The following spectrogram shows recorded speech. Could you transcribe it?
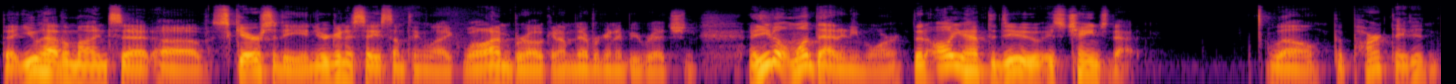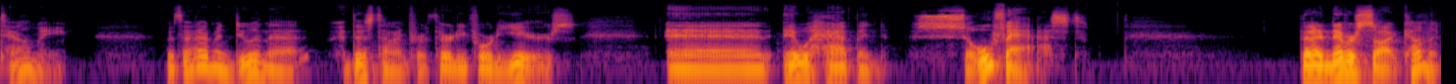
that you have a mindset of scarcity and you're going to say something like, Well, I'm broke and I'm never going to be rich, and, and you don't want that anymore, then all you have to do is change that. Well, the part they didn't tell me was that I've been doing that at this time for 30, 40 years. And it happened so fast that I never saw it coming.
